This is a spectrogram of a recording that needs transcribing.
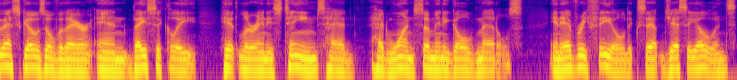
U.S. goes over there, and basically Hitler and his teams had had won so many gold medals in every field except Jesse Owens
